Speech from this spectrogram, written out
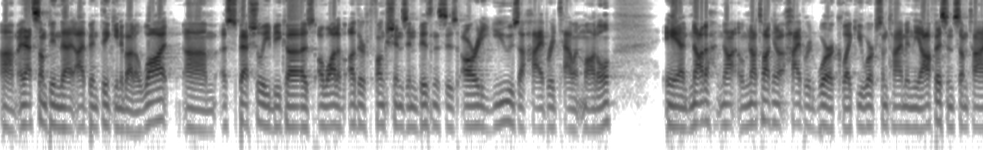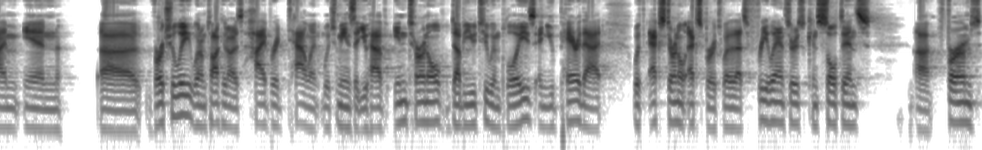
Um, and that's something that I've been thinking about a lot, um, especially because a lot of other functions in businesses already use a hybrid talent model. And not a, not I'm not talking about hybrid work like you work sometime in the office and sometime in uh, virtually. What I'm talking about is hybrid talent, which means that you have internal W two employees and you pair that with external experts, whether that's freelancers, consultants, uh, firms,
